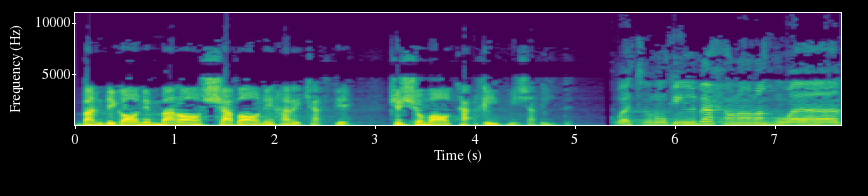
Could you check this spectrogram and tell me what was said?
بندگان مرا شبانه حرکت ده که شما تعقیب می شوید واترك البحر رهوا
